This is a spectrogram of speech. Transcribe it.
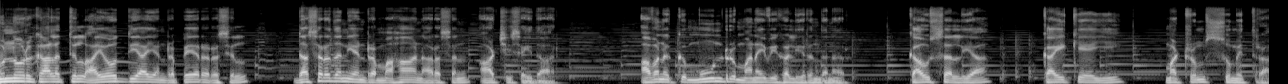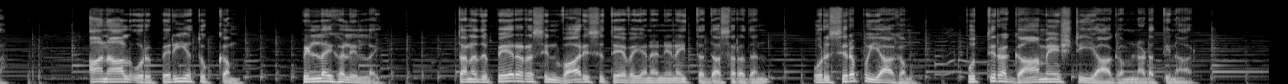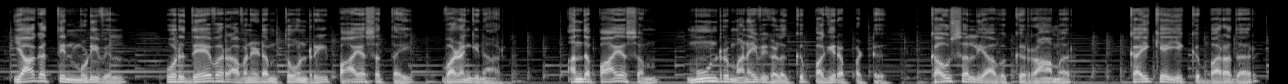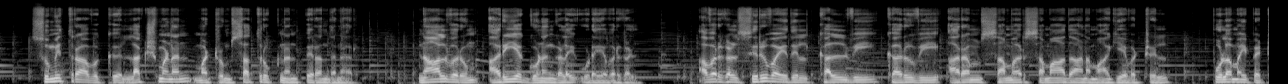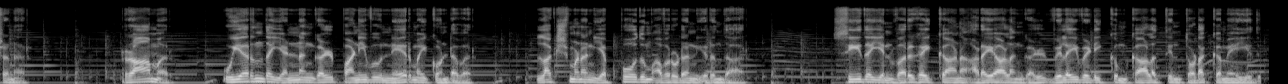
முன்னொரு காலத்தில் அயோத்தியா என்ற பேரரசில் தசரதன் என்ற மகான் அரசன் ஆட்சி செய்தார். அவனுக்கு மூன்று மனைவிகள் இருந்தனர். கௌசல்யா கைகேயி மற்றும் சுமித்ரா. ஆனால் ஒரு பெரிய துக்கம் பிள்ளைகள் இல்லை. தனது பேரரசின் வாரிசு தேவை என நினைத்த தசரதன் ஒரு சிறப்பு யாகம் புத்திர காமேஷ்டி யாகம் நடத்தினார். யாகத்தின் முடிவில் ஒரு தேவர் அவனிடம் தோன்றி பாயசத்தை வழங்கினார். அந்த பாயசம் மூன்று மனைவிகளுக்கு பகிரப்பட்டு கௌசல்யாவுக்கு ராமர் கைகேயிக்கு பரதர் சுமித்ராவுக்கு லக்ஷ்மணன் மற்றும் சத்ருக்னன் பிறந்தனர். நால்வரும் அரிய குணங்களை உடையவர்கள். அவர்கள் சிறுவயதில் கல்வி கருவி அறம் சமர் சமாதானம் ஆகியவற்றில் புலமை பெற்றனர். ராமர் உயர்ந்த எண்ணங்கள் பணிவு நேர்மை கொண்டவர். லக்ஷ்மணன் எப்போதும் அவருடன் இருந்தார். சீதையின் வருகைக்கான அடையாளங்கள் விளைவெடிக்கும் காலத்தின் தொடக்கமே இது.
